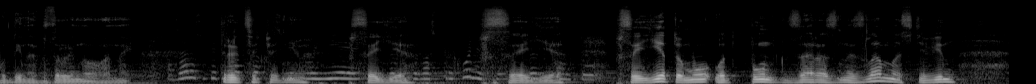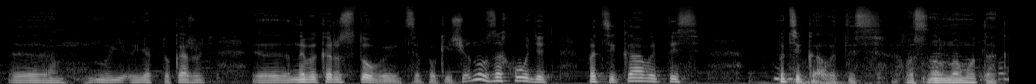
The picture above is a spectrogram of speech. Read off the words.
будинок зруйнований. А 35 днів. Все є. Все є. все є, тому от пункт зараз незламності, він, е, ну, як то кажуть, е, не використовуються поки що. Ну, заходять поцікавитись, поцікавитись в основному так.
